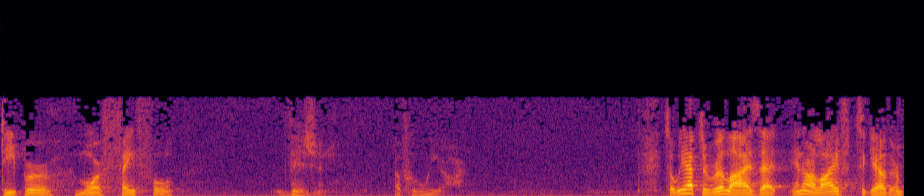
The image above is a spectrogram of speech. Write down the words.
deeper, more faithful vision of who we are. So we have to realize that in our life together,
